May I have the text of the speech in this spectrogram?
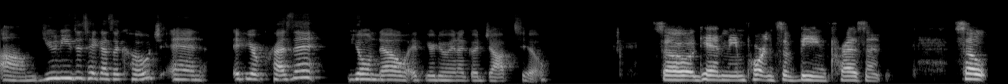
um, you need to take as a coach. And if you're present, you'll know if you're doing a good job too. So, again, the importance of being present. So,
